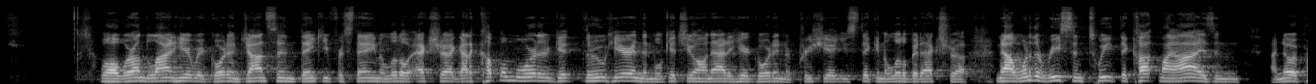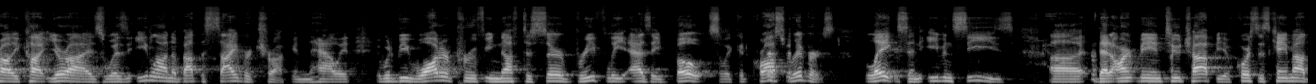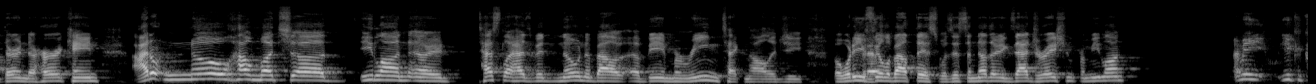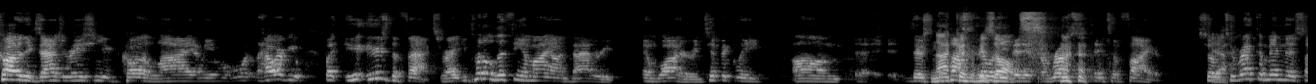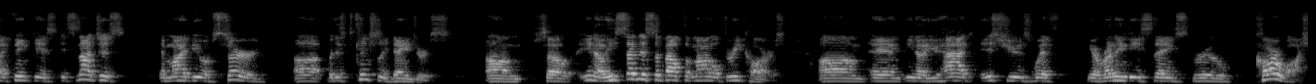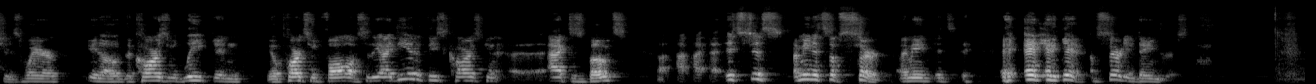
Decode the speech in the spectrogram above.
Well, we're on the line here with Gordon Johnson. Thank you for staying a little extra. I got a couple more to get through here, and then we'll get you on out of here, Gordon. Appreciate you sticking a little bit extra. Now, one of the recent tweets that caught my eyes, and I know it probably caught your eyes, was Elon about the Cybertruck and how it, it would be waterproof enough to serve briefly as a boat so it could cross rivers lakes and even seas uh, that aren't being too choppy. Of course, this came out during the hurricane. I don't know how much uh, Elon uh, Tesla has been known about uh, being marine technology, but what do you yeah. feel about this? Was this another exaggeration from Elon? I mean, you could call it an exaggeration, you could call it a lie. I mean, wh- however you. But here's the facts, right? You put a lithium-ion battery in water, and typically um, uh, there's not good results. that it erupts into fire. So yeah. to recommend this, I think is it's not just in my view absurd, uh, but it's potentially dangerous. Um, so you know, he said this about the Model Three cars, um, and you know, you had issues with you know running these things through car washes where you know the cars would leak and you know parts would fall off. So the idea that these cars can uh, act as boats, uh, I, it's just, I mean, it's absurd. I mean, it's and, and again, absurd and dangerous.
